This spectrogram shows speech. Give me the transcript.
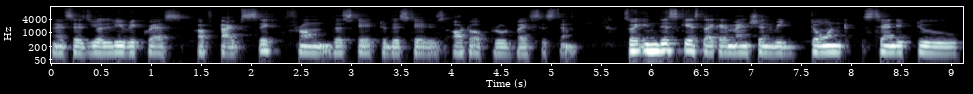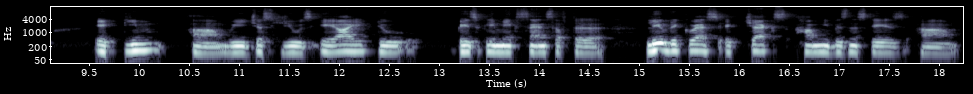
and it says your leave request of type sick from this state to this state is auto approved by system. So in this case, like I mentioned, we don't send it to a team, um, we just use AI to basically make sense of the leave request. It checks how many business days um,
